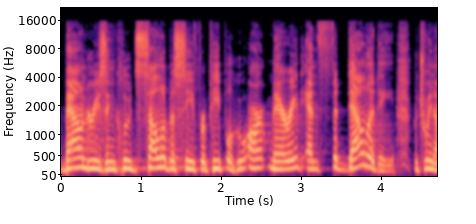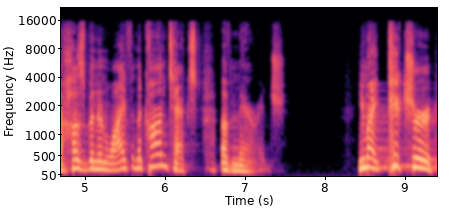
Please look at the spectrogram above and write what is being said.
boundaries include celibacy for people who aren't married and fidelity between a husband and wife in the context of marriage. You might picture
